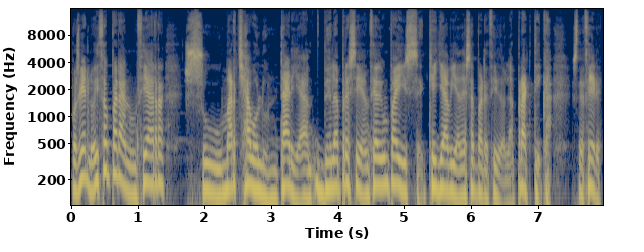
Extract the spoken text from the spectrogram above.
Pues bien, lo hizo para anunciar su marcha voluntaria de la presidencia de un país que ya había desaparecido en la práctica. Es decir,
